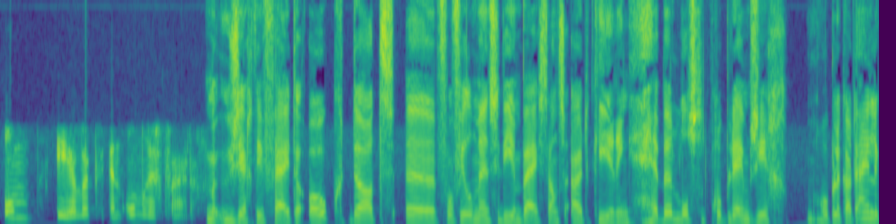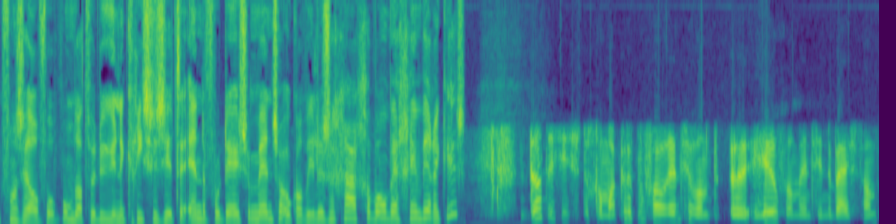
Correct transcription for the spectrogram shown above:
oneerlijk en onrechtvaardig. Maar u zegt in feite ook dat uh, voor veel mensen die een bijstandsuitkering hebben... lost het probleem zich hopelijk uiteindelijk vanzelf op... omdat we nu in een crisis zitten en er voor deze mensen... ook al willen ze graag gewoon weg geen werk is? Dat is iets te gemakkelijk, mevrouw Rensen. Want uh, heel veel mensen in de bijstand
